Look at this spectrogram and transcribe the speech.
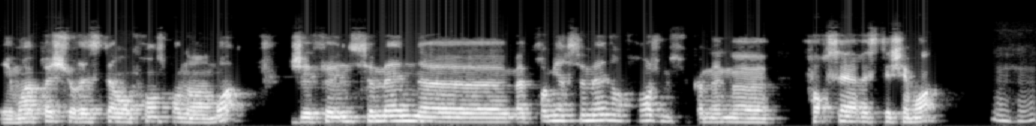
Et moi, après, je suis resté en France pendant un mois. J'ai fait une semaine, euh, ma première semaine en France, je me suis quand même euh, forcé à rester chez moi, mhm,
